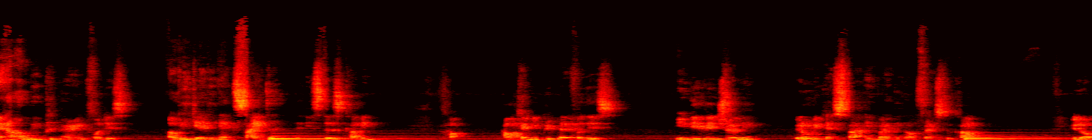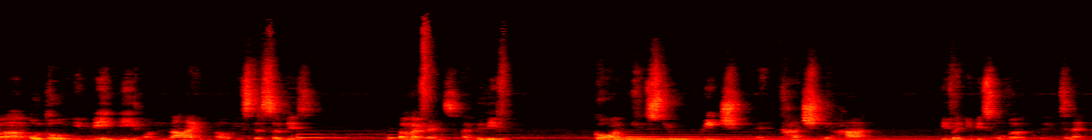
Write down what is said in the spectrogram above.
And how are we preparing for this? Are we getting excited that Easter is coming? How, how can we prepare for this? Individually, you know, we can start inviting our friends to come. You know, uh, although it may be online, our Easter service, but my friends, I believe God can still reach and touch their heart, even if it's over the internet.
